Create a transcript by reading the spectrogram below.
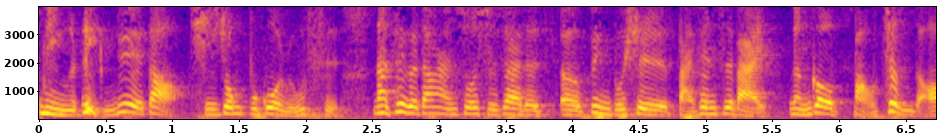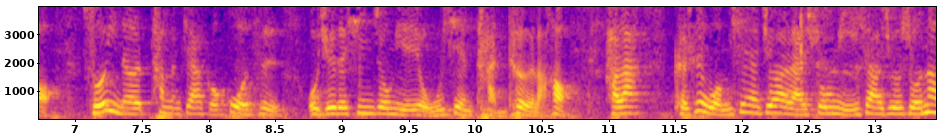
领领略到其中不过如此，那这个当然说实在的，呃，并不是百分之百能够保证的哦。所以呢，他们加个“或”字，我觉得心中也有无限忐忑了哈。好啦，可是我们现在就要来说明一下，就是说，那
